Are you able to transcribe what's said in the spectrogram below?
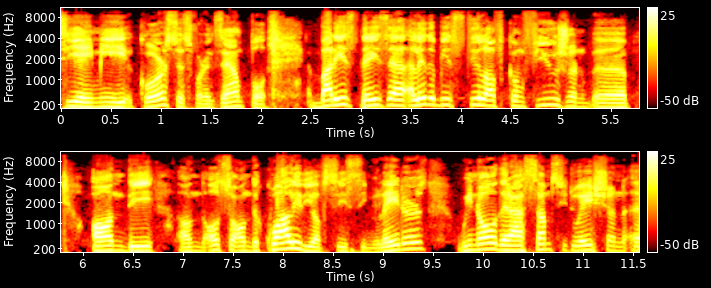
CME uh, courses, for example. But there is a, a, little bit still of confusion uh, on the on also on the quality of these simulators. We know there are some situations uh,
